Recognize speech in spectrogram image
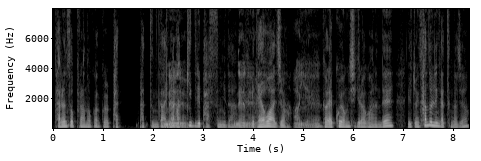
다른 소프라노가 그걸 받, 받든가 아니면 네네. 악기들이 받습니다. 네네. 대화죠. 아 예. 그걸 에코 형식이라고 하는데 일종의 산울림 같은 거죠.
